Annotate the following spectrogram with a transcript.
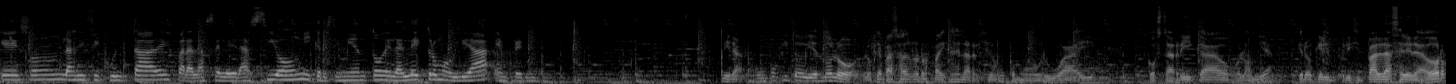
que son las dificultades para la aceleración y crecimiento de la electromovilidad en Perú? Mira, un poquito viendo lo, que ha pasado en otros países de la región, como Uruguay, Costa Rica o Colombia, creo que el principal acelerador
